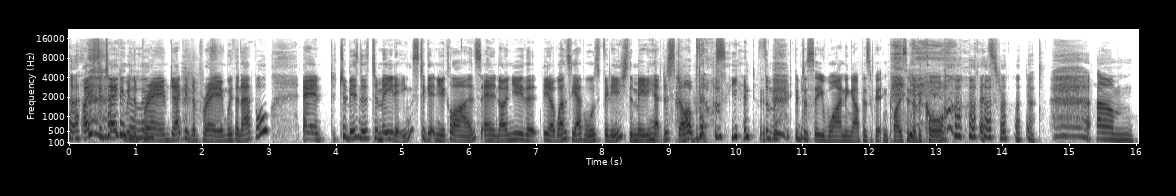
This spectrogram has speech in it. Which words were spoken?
I used to take him in the pram, Jack in the pram with an apple, and to business, to meetings, to get new clients. And I knew that you know once the apple was finished, the meeting had to stop. That was the end of the meeting. Good to see you winding up as we're getting closer to the core. That's right. um,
